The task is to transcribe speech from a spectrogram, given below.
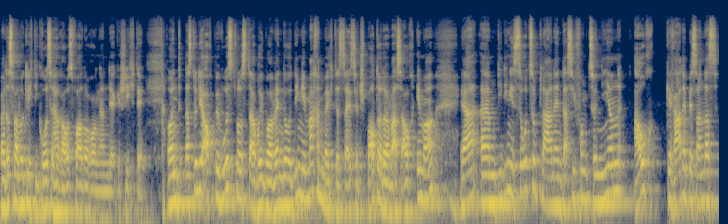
weil das war wirklich die große Herausforderung an der Geschichte. Und dass du dir auch bewusst wirst darüber, wenn du Dinge machen möchtest, sei es jetzt Sport oder was auch immer, ja, ähm, die Dinge so zu planen, dass sie funktionieren, auch gerade besonders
